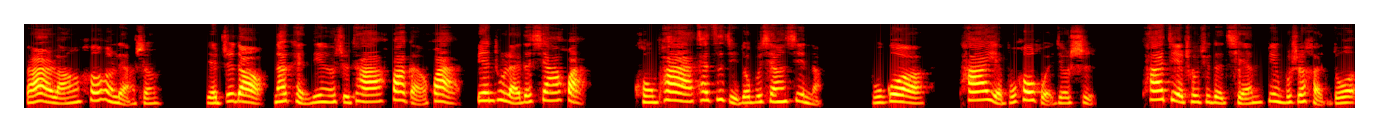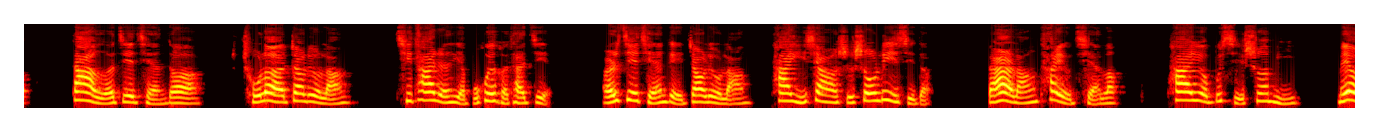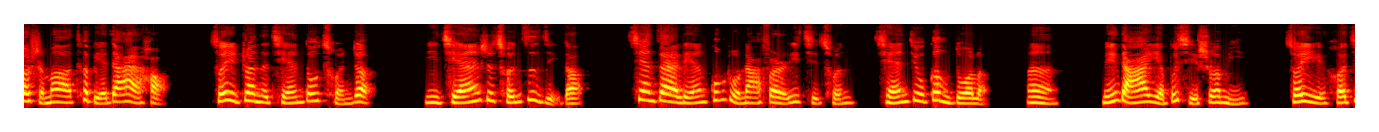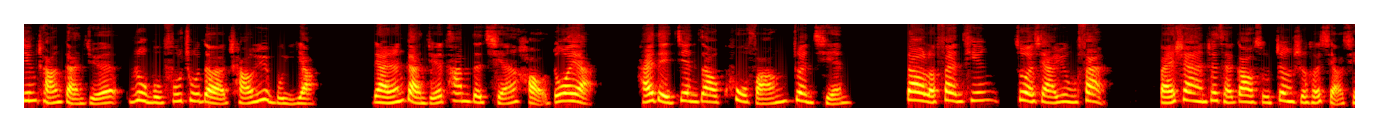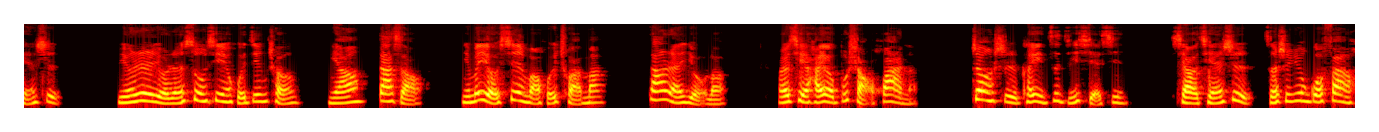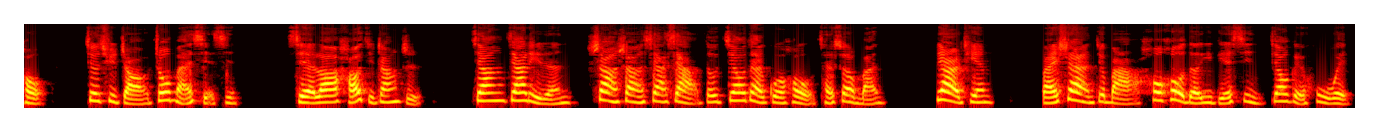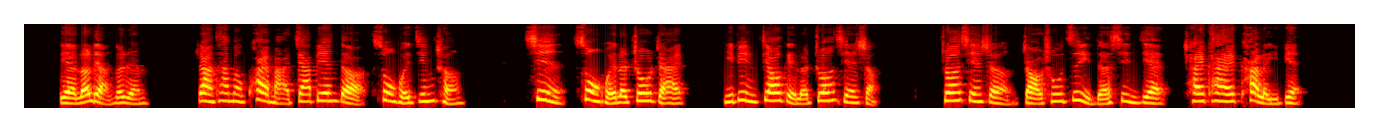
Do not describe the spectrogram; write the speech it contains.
白二郎哼哼两声，也知道那肯定是他话赶话编出来的瞎话，恐怕他自己都不相信呢。不过他也不后悔，就是他借出去的钱并不是很多，大额借钱的除了赵六郎。其他人也不会和他借，而借钱给赵六郎，他一向是收利息的。白二郎太有钱了，他又不喜奢靡，没有什么特别的爱好，所以赚的钱都存着。以前是存自己的，现在连公主那份儿一起存，钱就更多了。嗯，明达也不喜奢靡，所以和经常感觉入不敷出的常玉不一样，俩人感觉他们的钱好多呀。还得建造库房赚钱，到了饭厅坐下用饭，白善这才告诉郑氏和小钱氏，明日有人送信回京城。娘、大嫂，你们有信往回传吗？当然有了，而且还有不少话呢。郑氏可以自己写信，小钱氏则是用过饭后就去找周满写信，写了好几张纸，将家里人上上下下都交代过后才算完。第二天，白善就把厚厚的一叠信交给护卫，点了两个人。让他们快马加鞭地送回京城，信送回了周宅，一并交给了庄先生。庄先生找出自己的信件，拆开看了一遍，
